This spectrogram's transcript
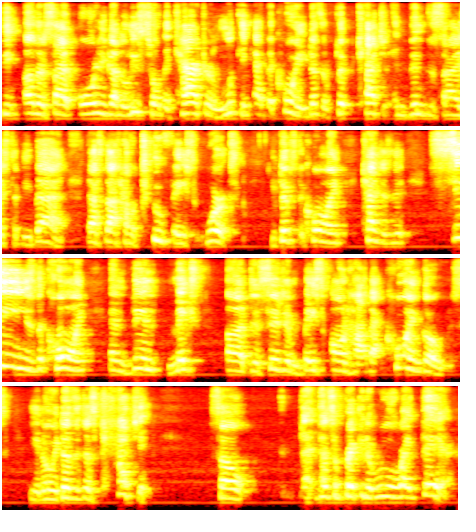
the other side, or you got to at least show the character looking at the coin. He doesn't flip, catch it, and then decides to be bad. That's not how Two Face works. He flips the coin, catches it, sees the coin, and then makes a decision based on how that coin goes. You know, he doesn't just catch it. So that, that's a break of the rule right there.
